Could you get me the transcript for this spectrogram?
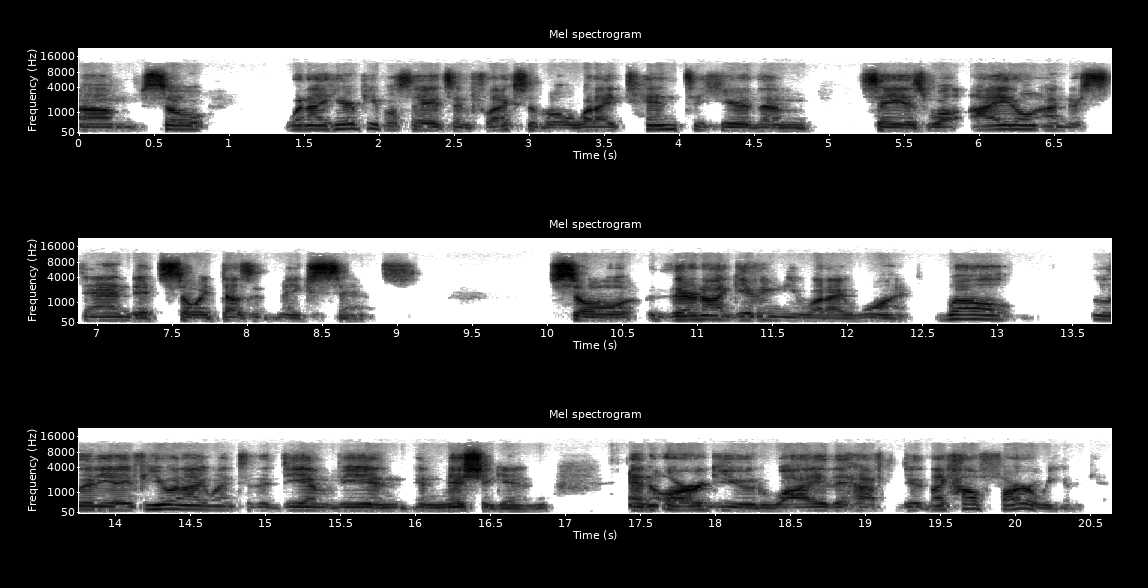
Um, so when I hear people say it's inflexible, what I tend to hear them say is, well, I don't understand it, so it doesn't make sense. So they're not giving me what I want. Well, Lydia, if you and I went to the DMV in, in Michigan and argued why they have to do it, like how far are we going to get?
